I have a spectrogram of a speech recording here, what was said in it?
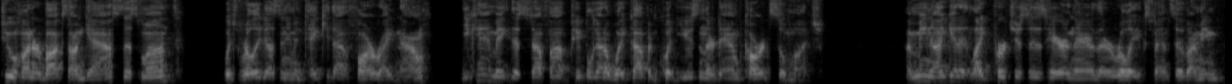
200 bucks on gas this month, which really doesn't even take you that far right now. You can't make this stuff up. People got to wake up and quit using their damn cards so much. I mean, I get it like purchases here and there that are really expensive. I mean,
